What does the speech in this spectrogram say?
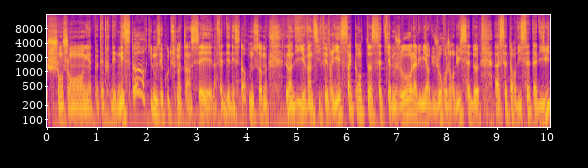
changeant. Il y a peut-être des Nestors qui nous écoutent ce matin. C'est la fête des Nestors. Nous sommes lundi 26 février, 57e jour. La lumière du jour aujourd'hui, c'est de 7h17 à 18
